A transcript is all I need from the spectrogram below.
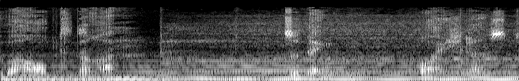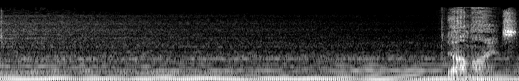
Überhaupt daran zu denken bräuchtest. Damals.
